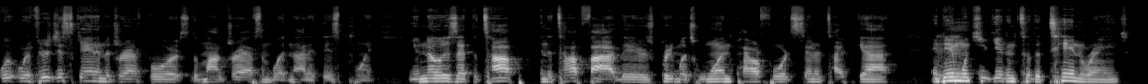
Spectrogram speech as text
if you're just scanning the draft boards, the mock drafts, and whatnot at this point, you notice at the top in the top five, there's pretty much one power forward center type guy, and mm-hmm. then once you get into the ten range,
